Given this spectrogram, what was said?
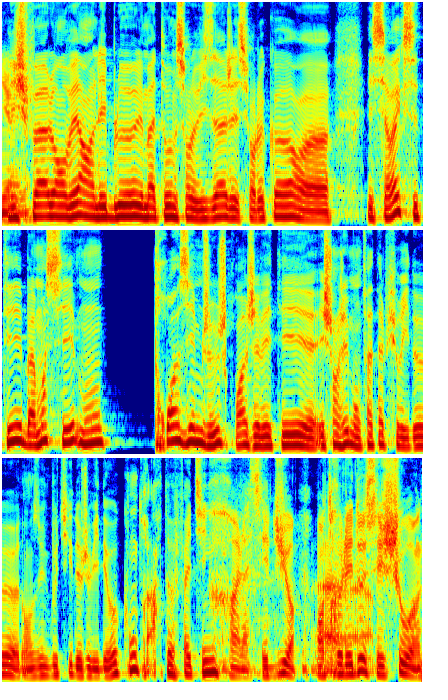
les cheveux à l'envers, hein, les bleus, l'hématome sur le visage et sur le corps. euh, et c'est vrai que c'était, bah moi, c'est mon troisième jeu, je crois. J'avais été euh, échanger mon Fatal Fury 2 dans une boutique de jeux vidéo contre Art of Fighting. Oh là, c'est dur. Entre les deux, c'est chaud. hein,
